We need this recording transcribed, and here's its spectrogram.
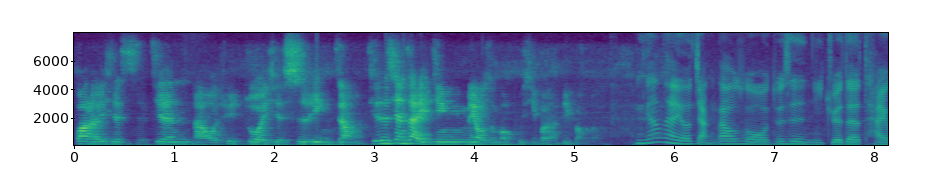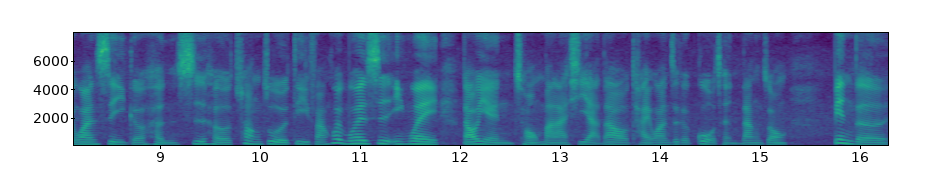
花了一些时间，然后去做一些适应，这样其实现在已经没有什么不习惯的地方了。你刚才有讲到说，就是你觉得台湾是一个很适合创作的地方，会不会是因为导演从马来西亚到台湾这个过程当中，变得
